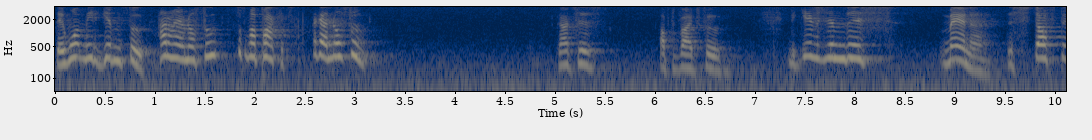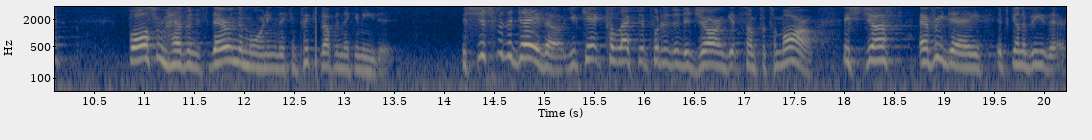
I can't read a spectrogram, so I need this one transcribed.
They want me to give them food. I don't have no food. Look at my pockets. I got no food. God says, I'll provide food. And he gives them this manna, the stuff that falls from heaven. It's there in the morning. They can pick it up and they can eat it. It's just for the day, though. You can't collect it, put it in a jar, and get some for tomorrow. It's just every day it's going to be there.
